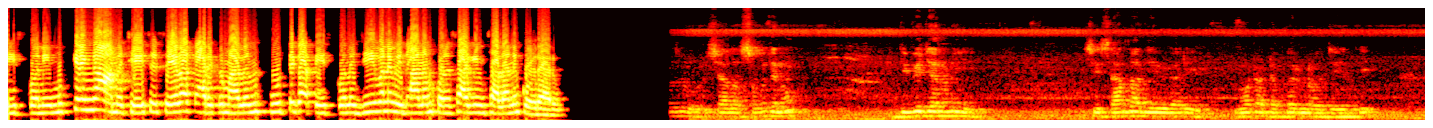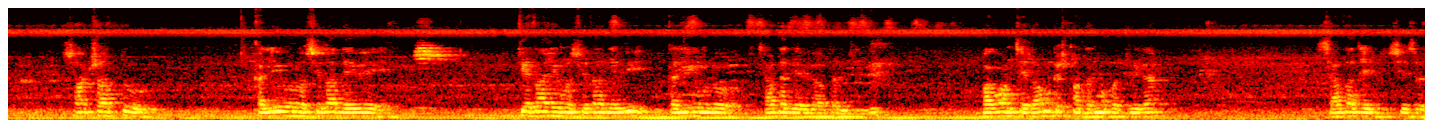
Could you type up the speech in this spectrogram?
తీసుకొని ముఖ్యంగా ఆమె చేసే సేవా కార్యక్రమాలను స్ఫూర్తిగా తీసుకొని జీవన విధానం కొనసాగించాలని కోరారు. చాలా శుభదినం. దివ్యజనుని శ్రీ శారదాదేవి గారి నూట డెబ్బై రెండవ జయంతి. సాక్షాత్తు కలియుగంలో సీతాదేవి త్రేతాయుగంలో సీతాదేవి కలియుగంలో శారదాదేవిగా అవతరించింది భగవాన్ శ్రీ రామకృష్ణ ధర్మపత్నిగా శారదాదేవి చేసిన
